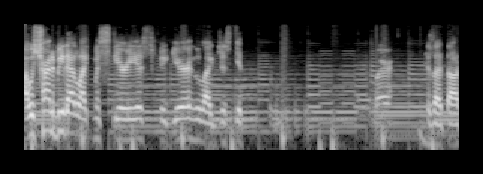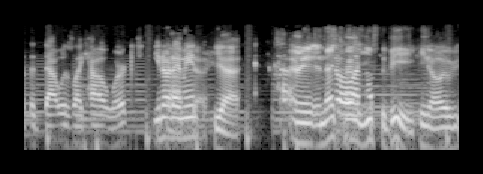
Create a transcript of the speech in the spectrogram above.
I was trying to be that like mysterious figure who like just get where because I thought that that was like how it worked. You know gotcha. what I mean? Yeah. I mean, and that so, kind of like, used to be, you know,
